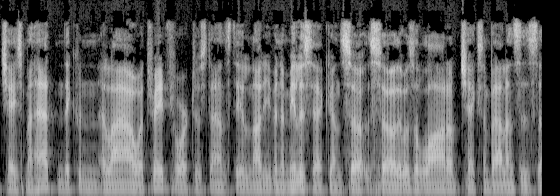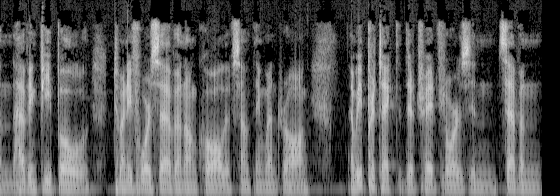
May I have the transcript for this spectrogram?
Chase Manhattan they couldn't allow a trade floor to stand still, not even a millisecond. So so there was a lot of checks and balances and having people 24/7 on call if something went wrong. And we protected their trade floors in seven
